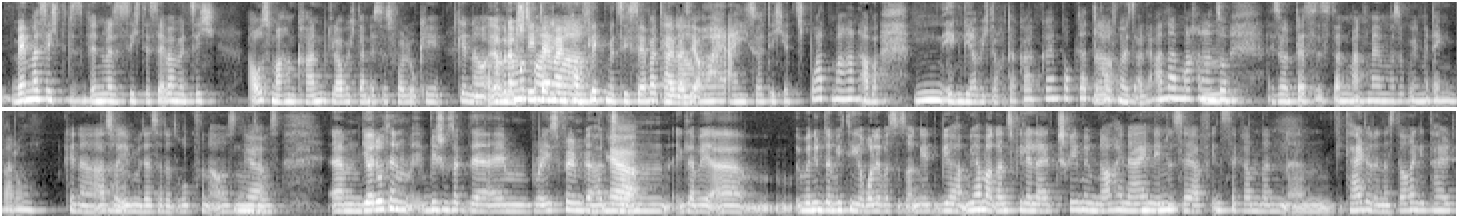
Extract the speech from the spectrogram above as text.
wenn man sich, wenn man sich das selber mit sich ausmachen kann, glaube ich, dann ist es voll okay. Genau, aber, aber man steht man da immer halt in immer- Konflikt mit sich selber teilweise. Genau. Oh, eigentlich sollte ich jetzt Sport machen, aber hm, irgendwie habe ich doch da gar keinen Bock da drauf, Ja. Mhm. weil es alle anderen machen und so. Also das ist dann manchmal immer so, wo ich mir denke, warum? Genau, also eben wieder so der Druck von außen Ja. und sowas. Ähm, ja, durch den, wie schon gesagt, der Embrace-Film, der hat Ja. schon, ich glaube, äh, übernimmt eine wichtige Rolle, was das angeht. Wir, wir haben auch ganz viele Leute geschrieben im Nachhinein, Mhm. habe das ja auf Instagram dann ähm, geteilt oder in der Story geteilt.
